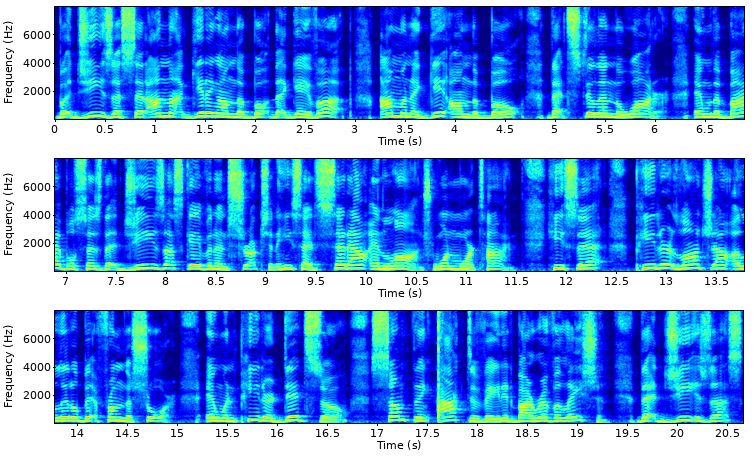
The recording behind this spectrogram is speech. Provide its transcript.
But Jesus said, I'm not getting on the boat that gave up. I'm going to get on the boat that's still in the water. And when the Bible says that Jesus gave an instruction. He said, set out and launch one more time. He said, Peter, launched out a little bit from the shore. And when Peter did so, something activated by revelation that Jesus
